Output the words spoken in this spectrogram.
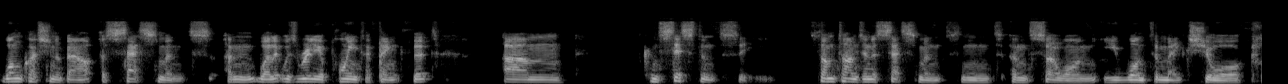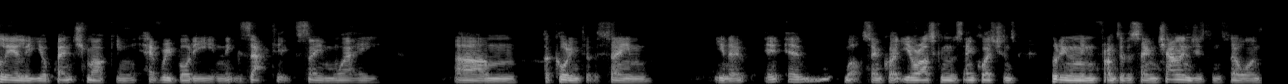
one question about assessments, and well, it was really a point I think that um, consistency. Sometimes in assessments and and so on, you want to make sure clearly you're benchmarking everybody in exactly the same way, um, according to the same, you know, it, it, well, same. You're asking the same questions, putting them in front of the same challenges and so on.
